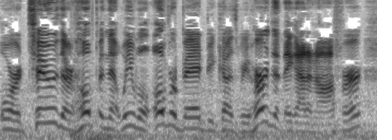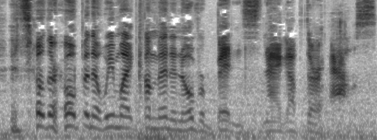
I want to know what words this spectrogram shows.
or two, they're hoping that we will overbid because we heard that they got an offer, and so they're hoping that we might come in and overbid and snag up their house.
